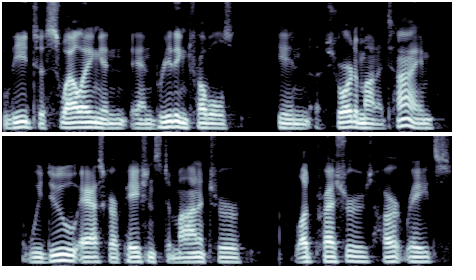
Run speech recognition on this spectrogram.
lead to swelling and, and breathing troubles in a short amount of time we do ask our patients to monitor blood pressures, heart rates,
